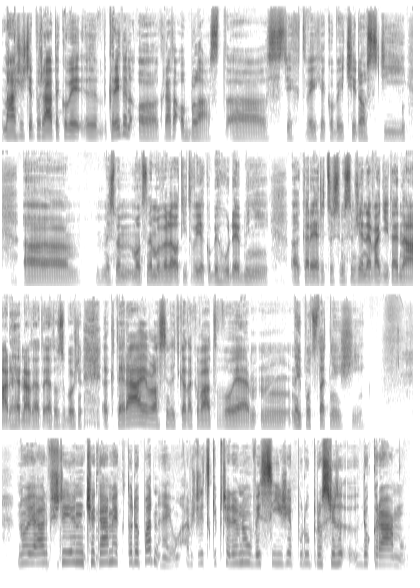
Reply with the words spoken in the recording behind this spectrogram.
máš ještě pořád, jakoby, e, který ten, která ta oblast uh, z těch tvých jakoby, činností, my jsme moc nemluvili o té tvojí jakoby hudební kariéře, což si myslím, že nevadí, to je nádherná, to já to, to zbožňuji. Která je vlastně teďka taková tvoje mm, nejpodstatnější? No já vždy jen čekám, jak to dopadne, jo. A vždycky přede mnou vysí, že půjdu prostě do krámu.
